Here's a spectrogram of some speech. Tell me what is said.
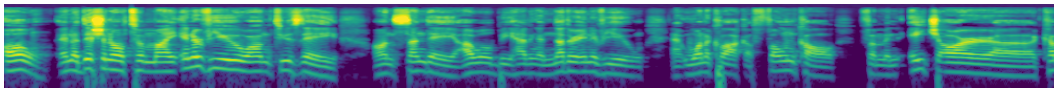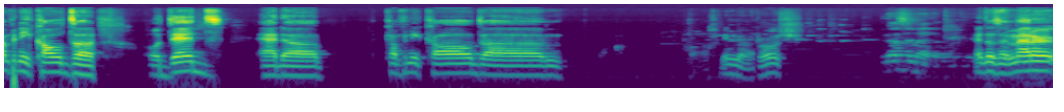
oh, and additional to my interview on Tuesday, on Sunday, I will be having another interview at one o'clock, a phone call from an HR uh, company called uh, Oded at a company called um, It doesn't matter. it doesn't matter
